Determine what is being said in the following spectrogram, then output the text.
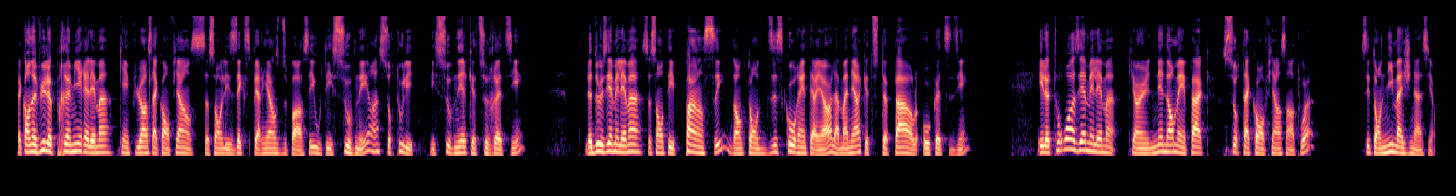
Fait qu'on a vu le premier élément qui influence la confiance, ce sont les expériences du passé ou tes souvenirs, hein, surtout les souvenirs que tu retiens. Le deuxième élément, ce sont tes pensées, donc ton discours intérieur, la manière que tu te parles au quotidien. Et le troisième élément qui a un énorme impact sur ta confiance en toi, c'est ton imagination.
